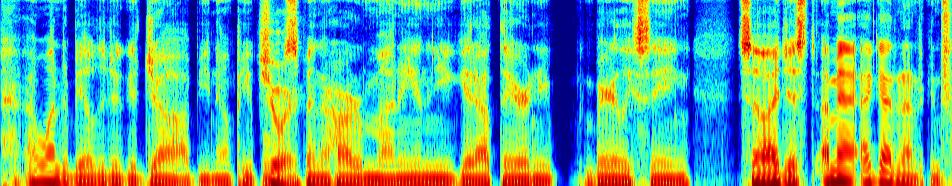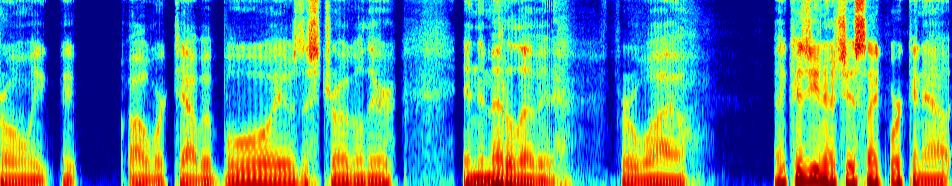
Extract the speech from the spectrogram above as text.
I wanted to be able to do a good job. You know, people Sure. spend their hard-earned money, and then you get out there and you can barely sing. So I just, I mean, I, I got it under control. We, it, all worked out. But boy, it was a struggle there in the middle of it for a while. Because you know, it's just like working out.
